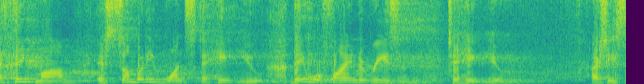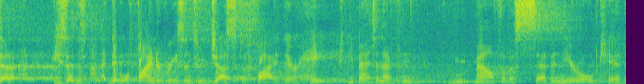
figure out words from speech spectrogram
I think, Mom, if somebody wants to hate you, they will find a reason to hate you. Actually, he said, he said this, they will find a reason to justify their hate. Can you imagine that from the mouth of a seven year old kid?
